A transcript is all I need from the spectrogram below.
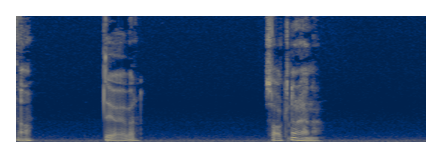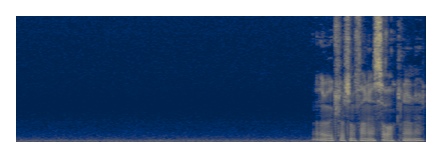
Ja, det gör jag väl. Saknar du henne? Ja, det är klart som fan jag saknar henne.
